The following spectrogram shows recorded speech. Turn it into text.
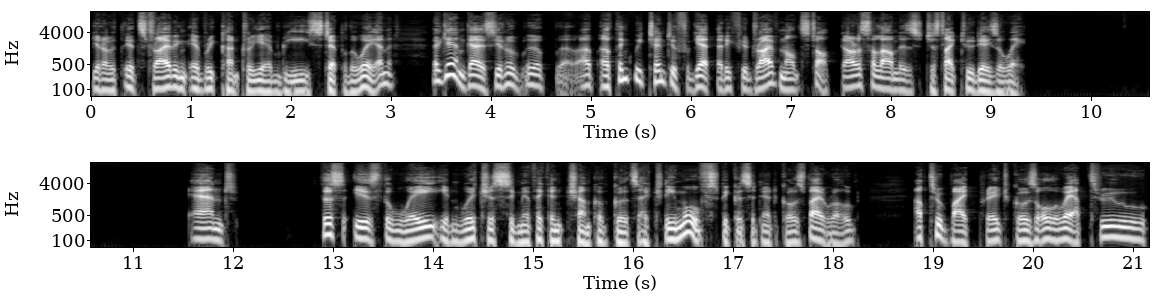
you know, it's driving every country every step of the way. And again, guys, you know, uh, I, think we tend to forget that if you drive nonstop, Dar es Salaam is just like two days away. And this is the way in which a significant chunk of goods actually moves because it goes by road up through Beitbridge, goes all the way up through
